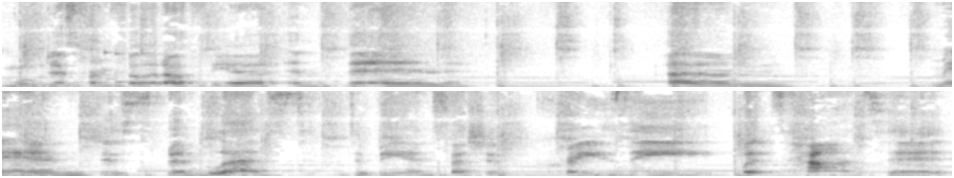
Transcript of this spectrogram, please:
moved us from Philadelphia, and then, um, man, just been blessed to be in such a crazy but talented,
